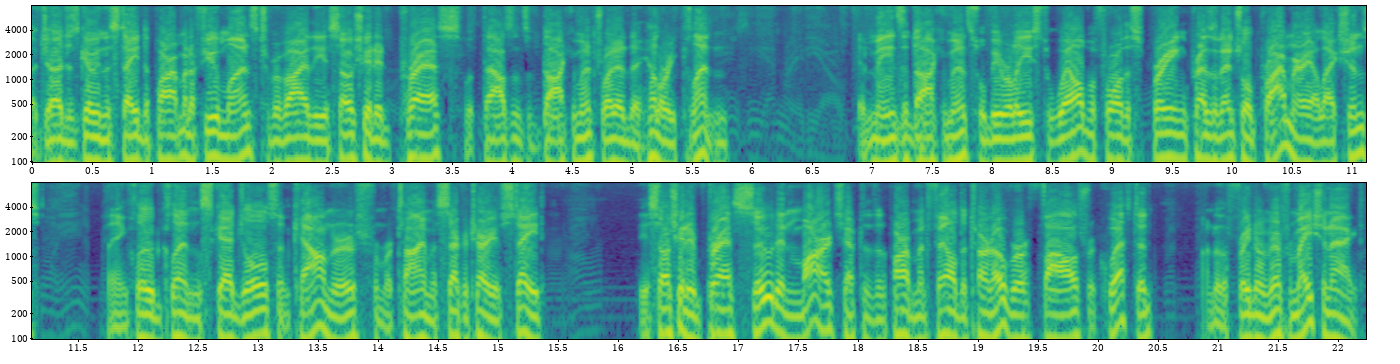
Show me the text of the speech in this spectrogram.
A judge is giving the State Department a few months to provide the Associated Press with thousands of documents related to Hillary Clinton. It means the documents will be released well before the spring presidential primary elections. They include Clinton's schedules and calendars from her time as Secretary of State. The Associated Press sued in March after the department failed to turn over files requested under the Freedom of Information Act,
